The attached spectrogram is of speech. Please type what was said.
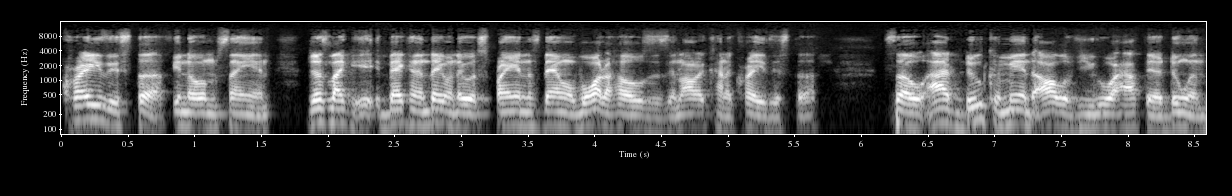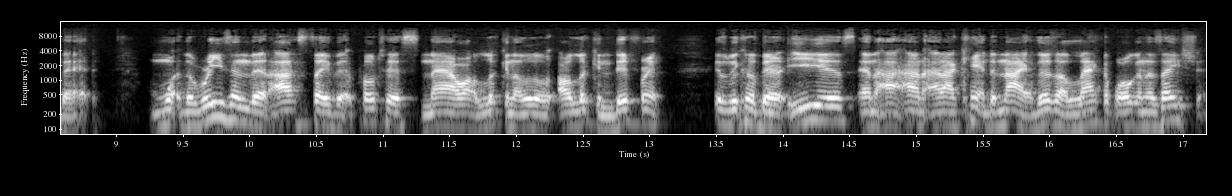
crazy stuff. You know what I'm saying? Just like back in the day when they were spraying us down with water hoses and all that kind of crazy stuff. So I do commend all of you who are out there doing that. The reason that I say that protests now are looking a little are looking different is because there is, and I and I can't deny it. There's a lack of organization.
